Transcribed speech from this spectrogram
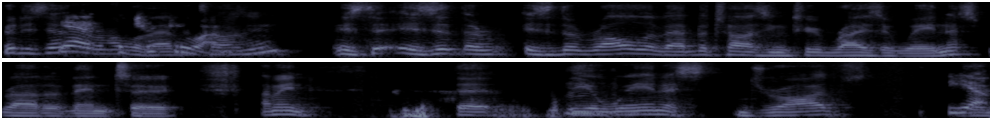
But is that Yeah, the role of tricky one. advertising? Is the, is it the is the role of advertising to raise awareness rather than to? I mean, the the mm-hmm. awareness drives. yeah,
